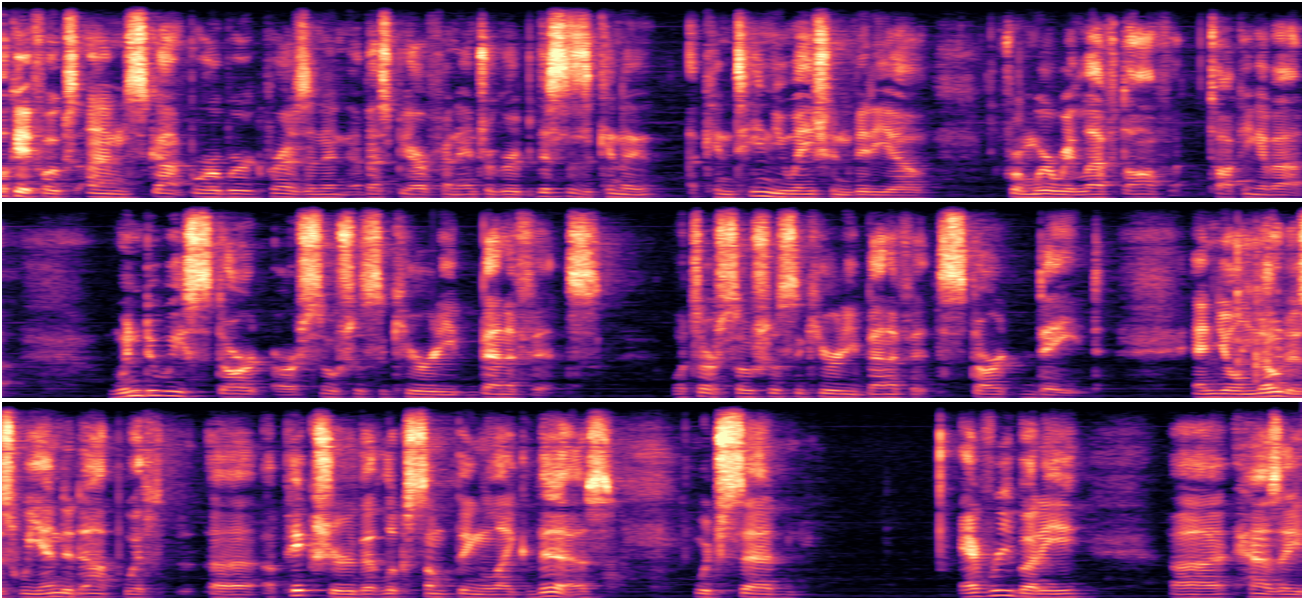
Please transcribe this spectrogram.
Okay, folks, I'm Scott Broberg, president of SBR Financial Group. This is a, a, continuation video from where we left off talking about when do we start our Social Security benefits? What's our Social Security benefit start date? And you'll notice we ended up with a picture that looks something like this, which said everybody uh, has a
